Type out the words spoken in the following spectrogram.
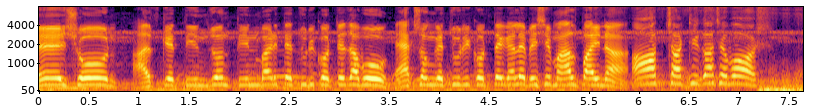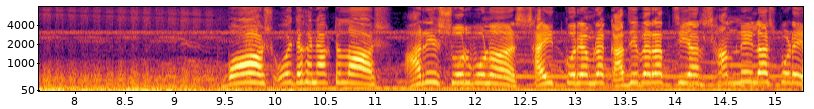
এই শোন আজকে তিনজন তিন বাড়িতে চুরি করতে যাব। একসঙ্গে চুরি করতে গেলে বেশি মাল পাই না। আচ্ছা ঠিক আছে বস। বস ওই দেখেন একটা লাশ। আরে সর্বনাশ সাইড করে আমরা কাজে বেড়াচ্ছি আর সামনেই লাশ পড়ে।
